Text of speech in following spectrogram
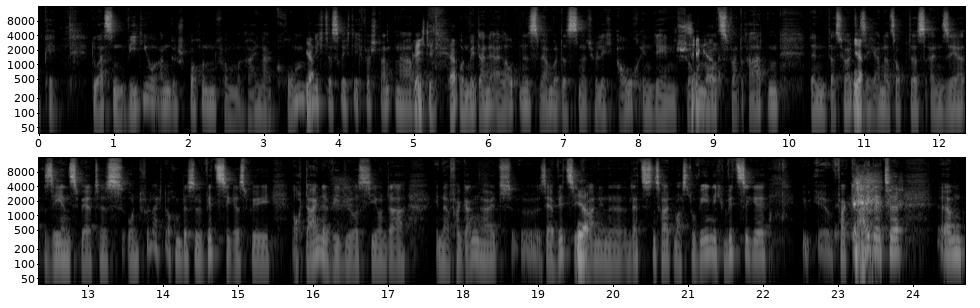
Okay, du hast ein Video angesprochen vom Rainer Krumm, ja. wenn ich das richtig verstanden habe. Richtig, ja. Und mit deiner Erlaubnis werden wir das natürlich auch in den Show Notes verdrahten, denn das hört ja. sich an, als ob das ein sehr sehenswertes und vielleicht auch ein bisschen witziges, wie auch deine Videos hier und da in der Vergangenheit äh, sehr witzig waren. In der letzten Zeit machst du wenig witzige, äh, verkleidete ähm,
